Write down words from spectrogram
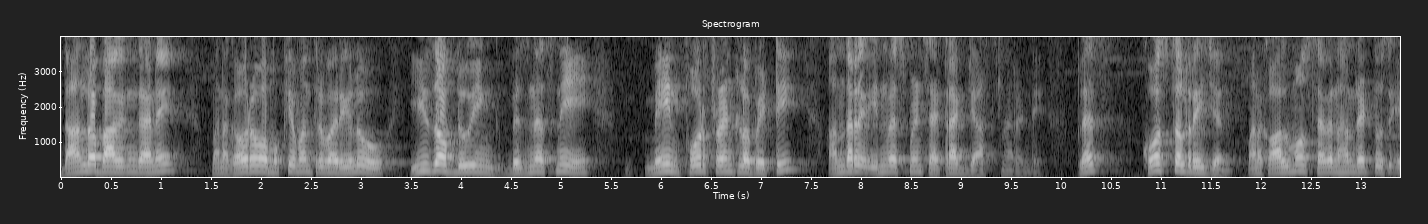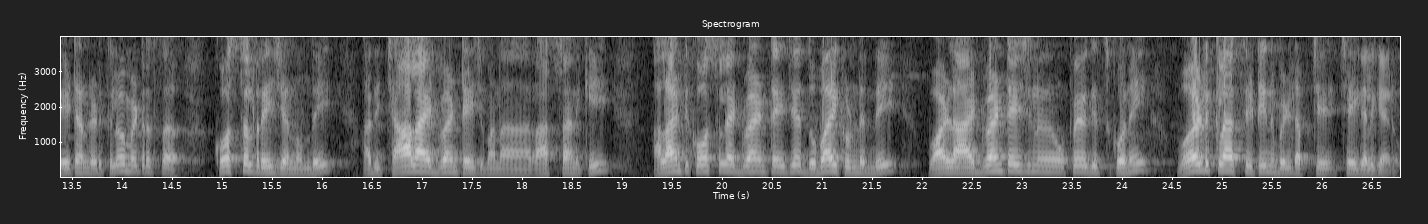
దానిలో భాగంగానే మన గౌరవ ముఖ్యమంత్రి వర్యులు ఈజ్ ఆఫ్ డూయింగ్ బిజినెస్ని మెయిన్ ఫోర్ ఫ్రంట్లో పెట్టి అందరు ఇన్వెస్ట్మెంట్స్ అట్రాక్ట్ చేస్తున్నారండి. ప్లస్ కోస్టల్ రీజియన్ మనకు almost seven hundred to eight hundred kilometres coastal region ఉంది. అది చాలా అడ్వాంటేజ్ మన రాష్ట్రానికి. అలాంటి కోస్టల్ అడ్వాంటేజే దుబాయ్కి ఉండింది. వాళ్ళ ఆ అడ్వాంటేజ్ను ఉపయోగించుకొని వరల్డ్ క్లాస్ సిటీని బిల్డప్ చే చేయగలిగారు.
